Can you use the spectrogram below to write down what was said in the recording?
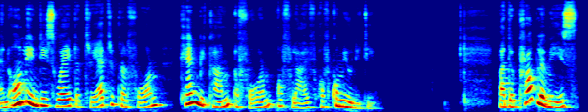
And only in this way the theatrical form can become a form of life of community. But the problem is,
